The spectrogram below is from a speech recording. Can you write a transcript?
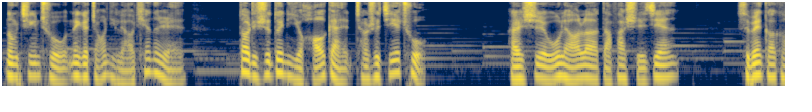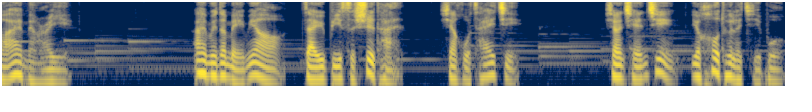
弄清楚那个找你聊天的人，到底是对你有好感，尝试接触，还是无聊了打发时间，随便搞搞暧昧而已。暧昧的美妙在于彼此试探，相互猜忌。想前进，又后退了几步，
